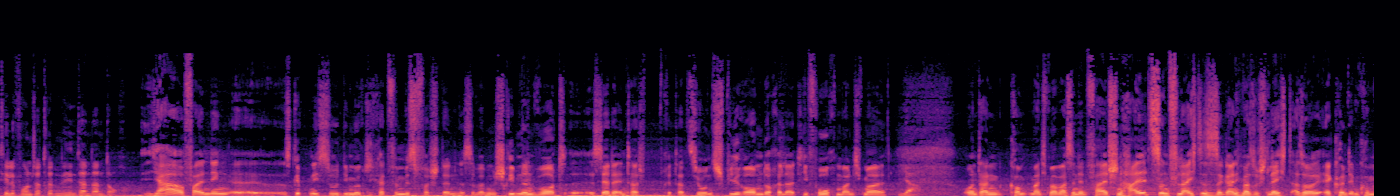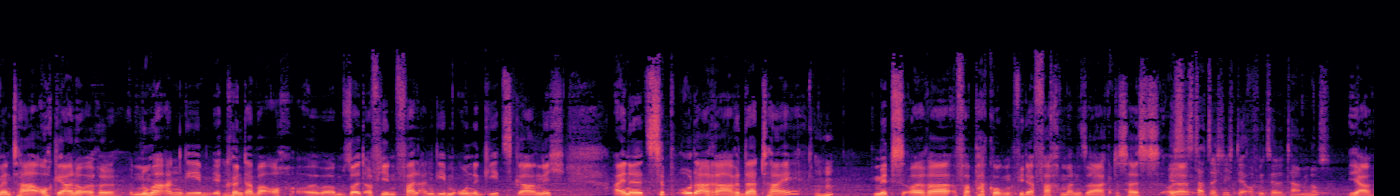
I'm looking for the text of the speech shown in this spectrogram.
telefonischer Tritt in den Hintern dann doch. Ja, vor allen Dingen, äh, es gibt nicht so die Möglichkeit für Missverständnisse. Beim geschriebenen Wort äh, ist ja der Interpretationsspielraum doch relativ hoch manchmal. Ja. Und dann kommt manchmal was in den falschen Hals und vielleicht ist es ja gar nicht mal so schlecht. Also ihr könnt im Kommentar auch gerne eure Nummer angeben. Ihr könnt aber auch, äh, sollt auf jeden Fall angeben, ohne geht's gar nicht, eine ZIP- oder RAR-Datei mit eurer Verpackung, wie der Fachmann sagt. Das heißt, Ist es tatsächlich der offizielle Terminus? ja,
